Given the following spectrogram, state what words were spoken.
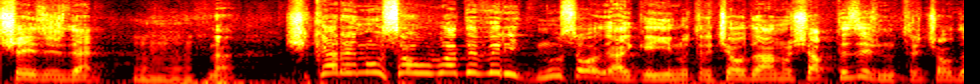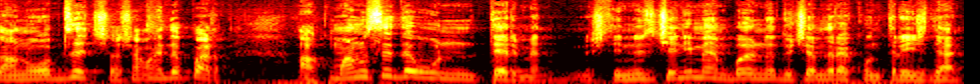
60 de ani. Uh-huh. Da? Și care nu s-au adeverit. Nu s-au, adică ei nu treceau de anul 70, nu treceau de anul 80 și așa mai departe. Acum nu se dă un termen. Știi? Nu zice nimeni, bă, ne ducem dracu în 30 de ani.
